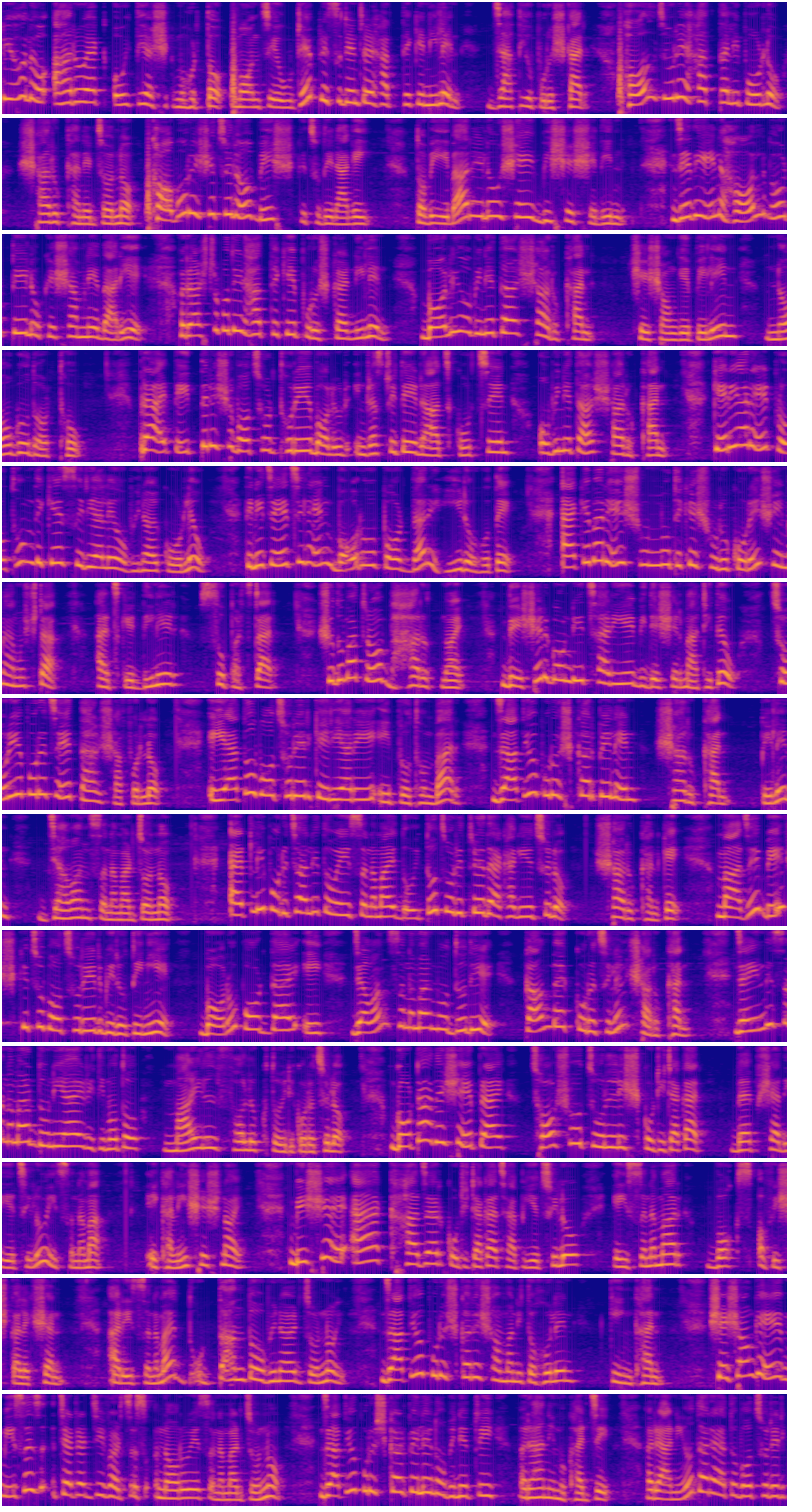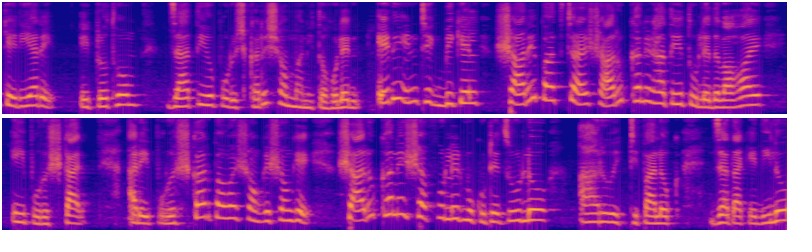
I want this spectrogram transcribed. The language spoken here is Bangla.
তৈরি হলো আরও এক ঐতিহাসিক মুহূর্ত। মঞ্চে উঠে প্রেসিডেন্টের হাত থেকে নিলেন জাতীয় পুরস্কার। হল জুড়ে হাততালি পড়ল শাহরুখ খানের জন্য। খবর এসেছিল বেশ কিছুদিন আগেই। তবে এবার এলো সেই বিশেষ সেদিন। যেদিন হল ভর্তি লোকের সামনে দাঁড়িয়ে রাষ্ট্রপতির হাত থেকে পুরস্কার নিলেন বলি অভিনেতা শাহরুখ খান। সে সঙ্গে পেলেন নগদ অর্থ। প্রায় তেত্রিশ বছর ধরে বলিউড ইন্ডাস্ট্রিতে রাজ করছেন অভিনেতা শাহরুখ খান। কেরিয়ারের প্রথম দিকে সিরিয়ালে অভিনয় করলেও তিনি চেয়েছিলেন বড় পর্দার হিরো হতে। একেবারে শূন্য থেকে শুরু করে সেই মানুষটা আজকের দিনের সুপারস্টার। শুধুমাত্র ভারত নয়, দেশের গণ্ডি ছাড়িয়ে বিদেশের মাটিতেও ছড়িয়ে পড়েছে তার সাফল্য। এই এত বছরের কেরিয়ারে এই প্রথমবার জাতীয় পুরস্কার পেলেন শাহরুখ খান। পেলেন জওয়ান সিনেমার জন্য। অ্যাটলি পরিচালিত এই সিনেমায় দ্বৈত চরিত্রে দেখা গিয়েছিল শাহরুখ খানকে। মাঝে বেশ কিছু বছরের বিরতি নিয়ে বড় পর্দায় এই জওয়ান সিনেমার মধ্য দিয়ে কামব্যাক করেছিলেন শাহরুখ খান। যা হিন্দি সিনেমার দুনিয়ায় রীতিমতো মাইল ফলক তৈরি করেছিল। গোটা দেশে প্রায় ছশো চল্লিশ কোটি টাকার ব্যবসা দিয়েছিল এই সিনেমা। এখানেই শেষ নয়। বিশ্বে এক হাজার কোটি টাকা ছাপিয়েছিল এই সিনেমার বক্স অফিস কালেকশন। আর এই সিনেমায় দুর্দান্ত অভিনয়ের জন্যই জাতীয় পুরস্কারে সম্মানিত হলেন কিং খান। সে সঙ্গে মিসেস চ্যাটার্জি ভার্সেস নরওয়ে সিনেমার জন্য জাতীয় পুরস্কার পেলেন অভিনেত্রী রানী মুখার্জি। রানীও তার এত বছরের কেরিয়ারে এই প্রথম জাতীয় পুরস্কারে সম্মানিত হলেন। এদিন ঠিক বিকেল সাড়ে পাঁচটায় শাহরুখ খানের হাতে তুলে দেওয়া হয় এই পুরস্কার। আর এই পুরস্কার পাওয়ার সঙ্গে সঙ্গে শাহরুখ খানের সাফল্যের মুকুটে জুড়ল আরও একটি পালক, যা তাকে দিল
